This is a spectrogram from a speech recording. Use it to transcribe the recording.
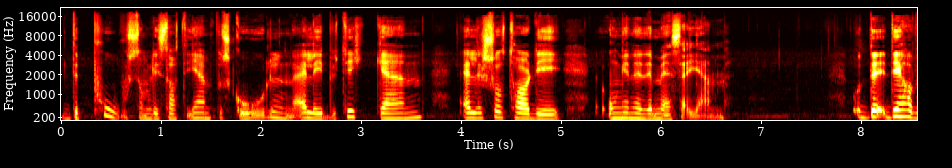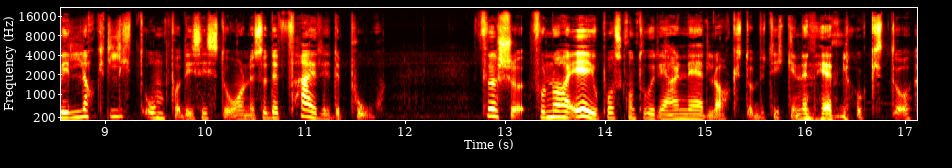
depot som blir satt igjen på skolen eller i butikken, eller så tar de ungene det med seg hjem. Og det, det har vi lagt litt om på de siste årene, så det er færre depot. Så, for nå er jo postkontoret her nedlagt, og butikken er nedlagt. Og,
